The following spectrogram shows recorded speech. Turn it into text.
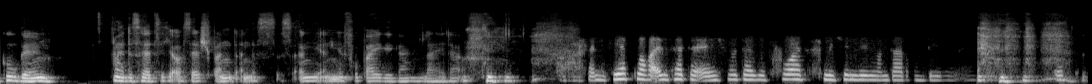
googeln das hört sich auch sehr spannend an. Das ist irgendwie an mir vorbeigegangen, leider. Wenn ich jetzt noch eins hätte, ey, ich würde da sofort mich hinlegen und da drin lesen. Ey.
